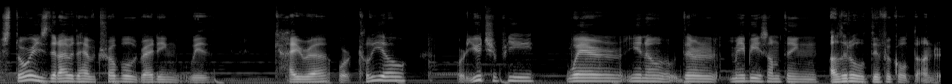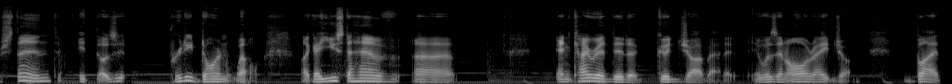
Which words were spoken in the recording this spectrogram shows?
stories that I would have trouble writing with Kayra or Clio or Euterpe where you know there may be something a little difficult to understand it does it pretty darn well like I used to have uh and Kayra did a good job at it. It was an all right job, but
